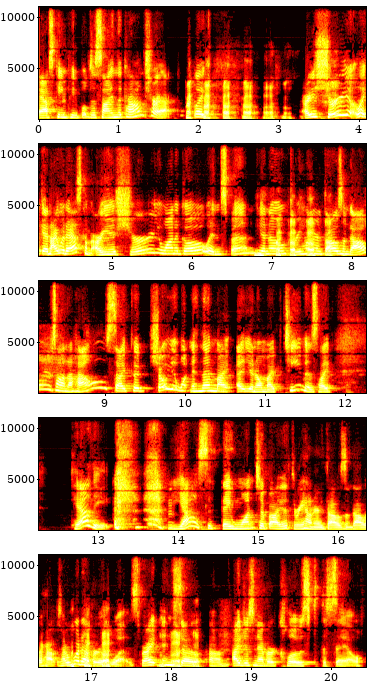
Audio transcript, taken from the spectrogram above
asking people to sign the contract. Like, are you sure you like? And I would ask them, "Are you sure you want to go and spend you know three hundred thousand dollars on a house? I could show you one." And then my uh, you know my team is like Kathy, yes, if they want to buy a $300,000 house or whatever it was, right? And so um, I just never closed the sale.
